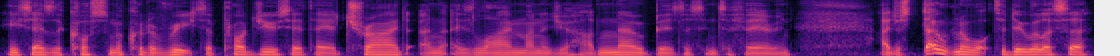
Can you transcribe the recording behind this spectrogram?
He says the customer could have reached the produce if they had tried and that his line manager had no business interfering. I just don't know what to do, Alyssa.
